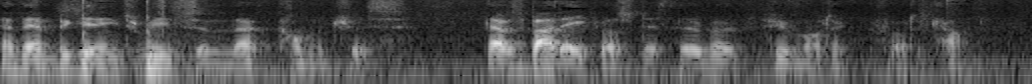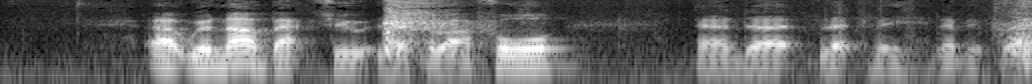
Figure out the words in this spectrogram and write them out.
and then beginning to read some uh, commentaries. That was about eight, wasn't it? There were a few more to, more to come. Uh, we're now back to Zechariah 4, and uh, let me, let me pray.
